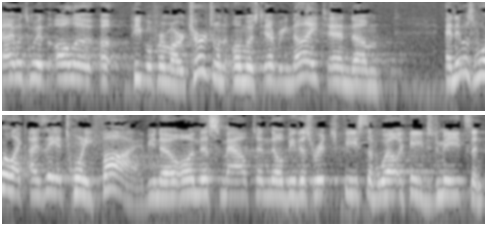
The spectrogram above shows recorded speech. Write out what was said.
I was with all the uh, people from our church on almost every night, and um, and it was more like Isaiah 25, you know, on this mountain there'll be this rich feast of well aged meats and,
